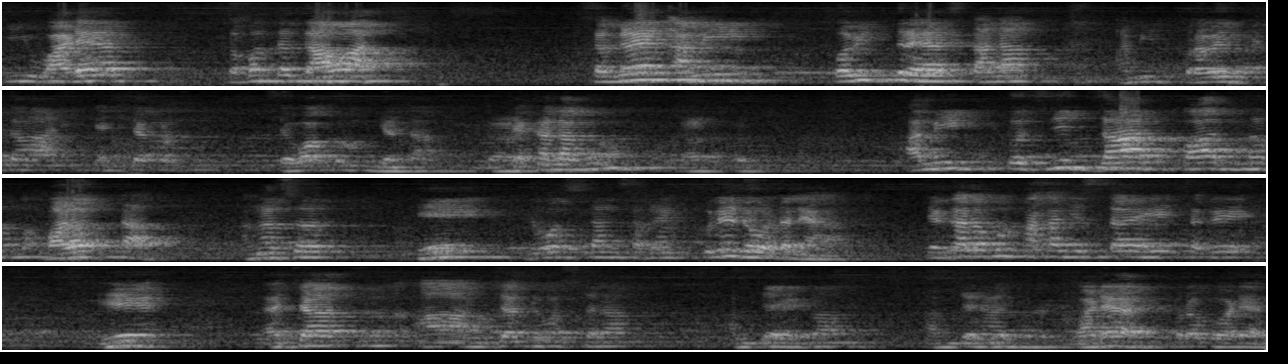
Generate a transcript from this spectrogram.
की वाड्यार सबंद गांवांत सगळ्यांक आमी पवित्र ह्या स्थानाक आमी प्रवेश दिता आणि त्यांच्या कडसून सेवा करून घेता. तेका लागून आमी कसली जात पात न बाळगता हांगासर हे देवस्थान सगळ्यांक खुले दवरलेले आहा तेका लागून म्हाका दिसता हे सगळे हे ह्याच्यातून आमच्या देवस्थानाक आमच्या हेका आमच्या ह्या वाड्यार परब वाड्यार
